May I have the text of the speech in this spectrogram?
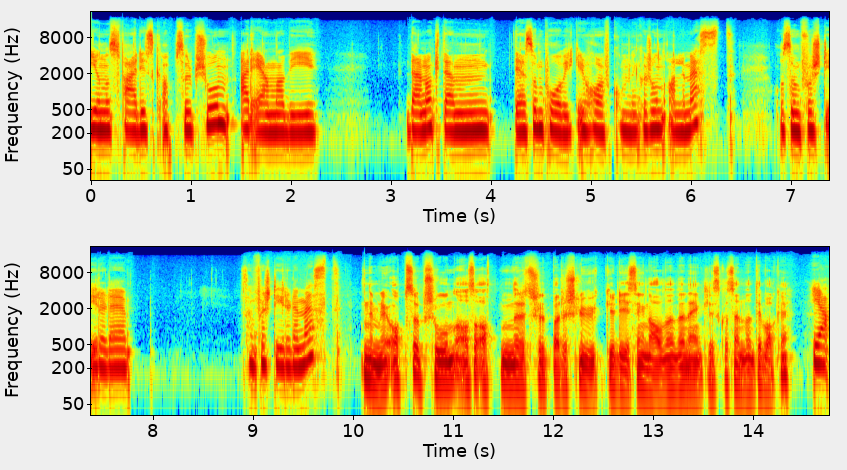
ionosfærisk absorpsjon er en av de Det er nok den, det som påvirker HF-kommunikasjon aller mest, og som forstyrrer det, som forstyrrer det mest. Nemlig absorpsjon, altså at den rett og slett bare sluker de signalene den egentlig skal sende tilbake. Ja,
